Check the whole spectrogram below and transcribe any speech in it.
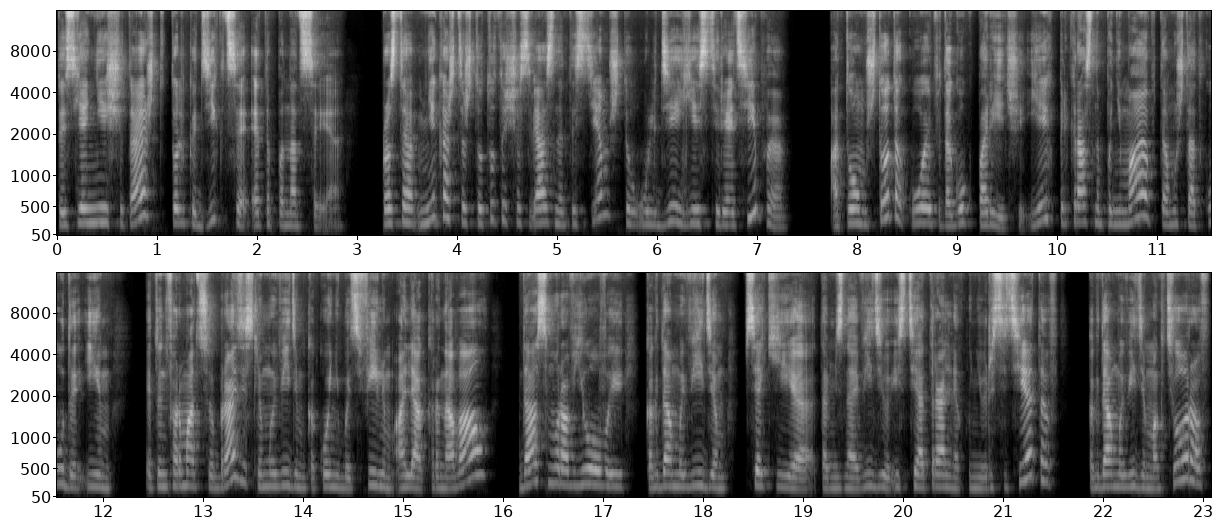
То есть я не считаю, что только дикция — это панацея. Просто мне кажется, что тут еще связано это с тем, что у людей есть стереотипы о том, что такое педагог по речи. я их прекрасно понимаю, потому что откуда им эту информацию брать, если мы видим какой-нибудь фильм а-ля «Карнавал», да, с Муравьевой, когда мы видим всякие, там, не знаю, видео из театральных университетов, когда мы видим актеров,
